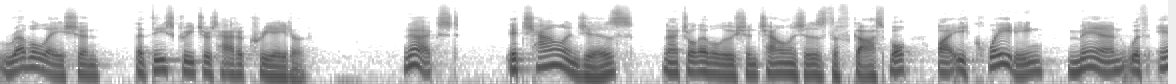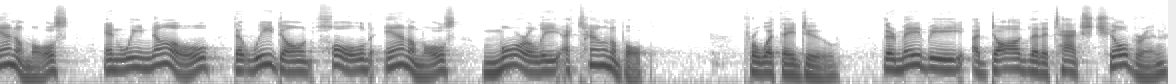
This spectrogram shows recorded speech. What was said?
revelation that these creatures had a creator. Next, it challenges, natural evolution challenges the gospel by equating man with animals, and we know that we don't hold animals morally accountable for what they do. There may be a dog that attacks children,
